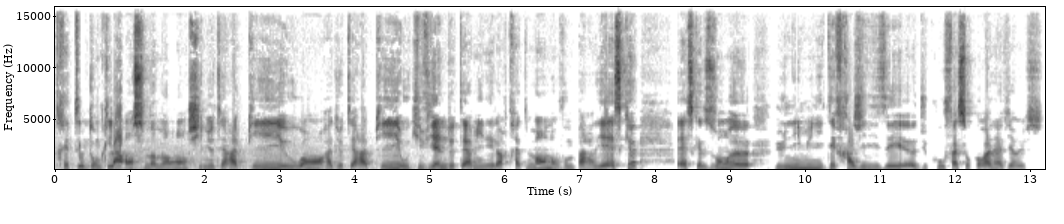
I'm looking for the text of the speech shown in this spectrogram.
traitées donc là en ce moment en chimiothérapie ou en radiothérapie ou qui viennent de terminer leur traitement dont vous me parliez, est-ce est-ce qu'elles ont euh, une immunité fragilisée euh, du coup face au coronavirus?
